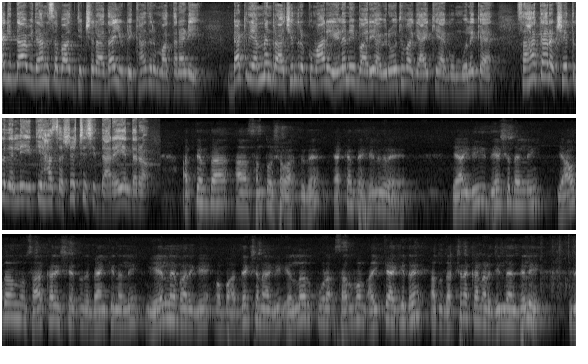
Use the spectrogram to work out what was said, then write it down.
ಅತಿಥಿಯಾಗಿದ್ದ ವಿಧಾನಸಭಾಧ್ಯಕ್ಷರಾದ ಯು ಟಿ ಖಾದರ್ ಮಾತನಾಡಿ, doctor M N Rajendra Kumar ಏಳನೇ ಬಾರಿ ಅವಿರೋಧವಾಗಿ ಆಯ್ಕೆಯಾಗುವ ಮೂಲಕ ಸಹಕಾರ ಕ್ಷೇತ್ರದಲ್ಲಿ ಇತಿಹಾಸ ಸೃಷ್ಟಿಸಿದ್ದಾರೆ ಎಂದರು. ಅತ್ಯಂತ ಸಂತೋಷವಾಗ್ತಿದೆ. ಯಾಕಂತ ಹೇಳಿದರೆ ಇಡೀ ದೇಶದಲ್ಲಿ ಯಾವುದೊಂದು ಸಹಕಾರಿ ಕ್ಷೇತ್ರದ ಬ್ಯಾಂಕಿನಲ್ಲಿ ಏಳನೇ ಬಾರಿಗೆ ಒಬ್ಬ ಅಧ್ಯಕ್ಷನಾಗಿ ಎಲ್ಲರೂ ಕೂಡ ಸರ್ವ ಐಕ್ಯ ಆಗಿದ್ದರೆ ಅದು ದಕ್ಷಿಣ ಕನ್ನಡ ಜಿಲ್ಲೆ ಅಂತೇಳಿ ಇದು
